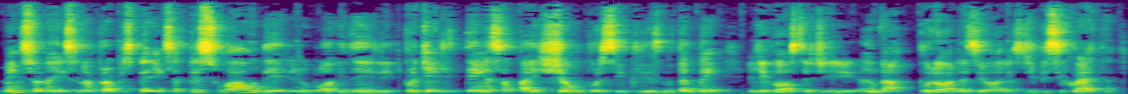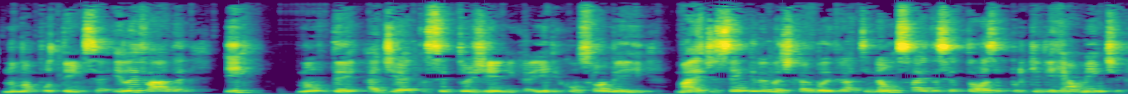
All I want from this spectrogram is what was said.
menciona isso na própria experiência pessoal dele no blog dele, porque ele tem essa paixão por ciclismo também. Ele gosta de andar por horas e horas de bicicleta numa potência elevada e manter a dieta cetogênica. Ele consome aí mais de 100 gramas de carboidrato e não sai da cetose, porque ele realmente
